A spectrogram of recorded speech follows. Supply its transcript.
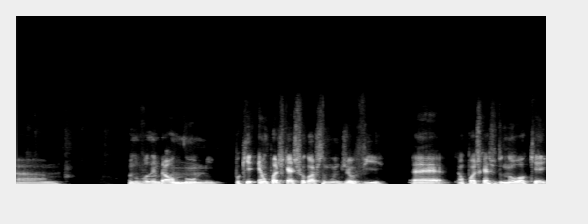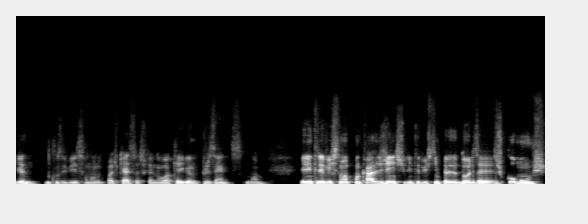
Um, eu não vou lembrar o nome, porque é um podcast que eu gosto muito de ouvir, é, é um podcast do Noah Kagan, inclusive esse é o nome do podcast, acho que é Noah Kagan Presents o nome. Ele entrevista uma pancada de gente, ele entrevista empreendedores, às vezes, comuns.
